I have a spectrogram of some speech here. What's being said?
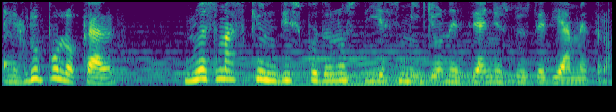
El grupo local no es más que un disco de unos 10 millones de años luz de diámetro,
